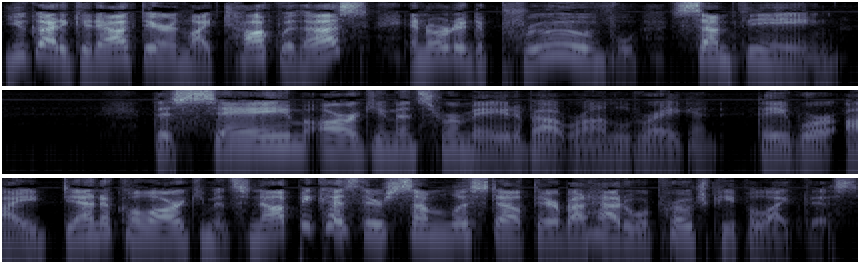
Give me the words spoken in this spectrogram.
You got to get out there and like talk with us in order to prove something. The same arguments were made about Ronald Reagan. They were identical arguments, not because there's some list out there about how to approach people like this.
